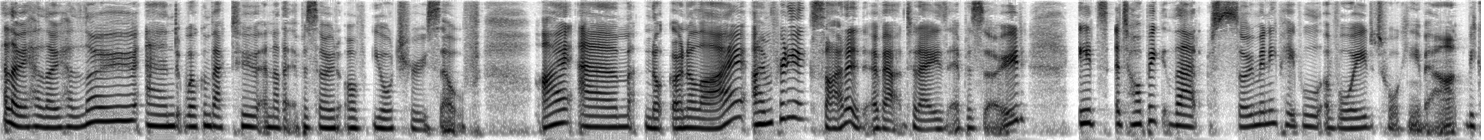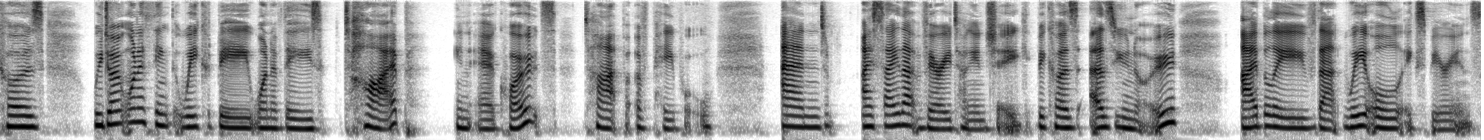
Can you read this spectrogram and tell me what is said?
Hello, hello, hello, and welcome back to another episode of Your True Self. I am not going to lie, I'm pretty excited about today's episode. It's a topic that so many people avoid talking about because we don't want to think that we could be one of these type, in air quotes, type of people. And I say that very tongue in cheek because, as you know, I believe that we all experience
